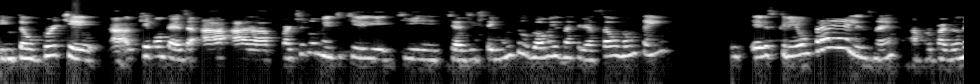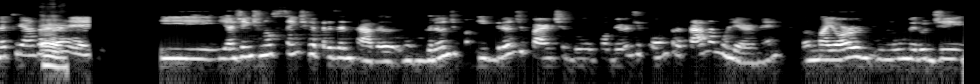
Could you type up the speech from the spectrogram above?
então, porque o que acontece? A, a, a, partir do momento que, que, que a gente tem muitos homens na criação, não tem eles criam para eles, né? A propaganda é criada é. para eles. E, e, a gente não se sente representada. Um grande, e grande parte do poder de compra está na mulher, né? O maior número de.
